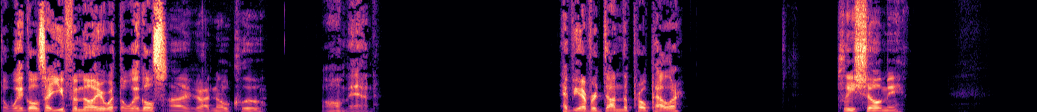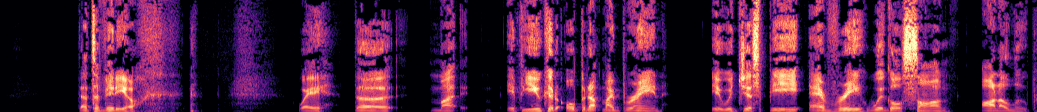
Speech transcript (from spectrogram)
The Wiggles? Are you familiar with the Wiggles? I got no clue. Oh man. Have you ever done the propeller? Please show me. That's a video. Wait, the my if you could open up my brain, it would just be every Wiggle song on a loop.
